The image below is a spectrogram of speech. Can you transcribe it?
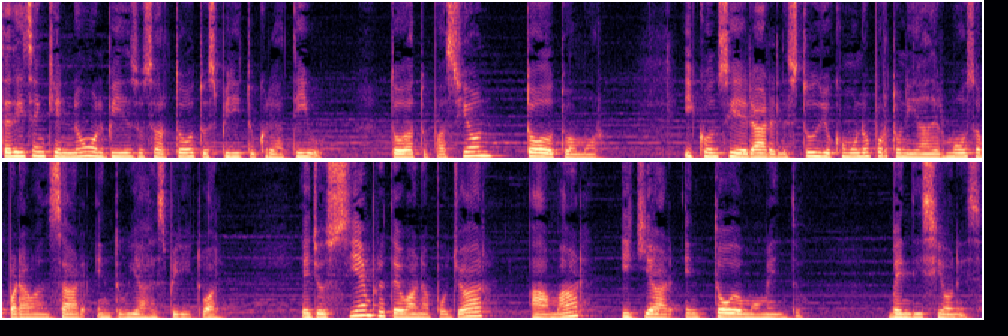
Te dicen que no olvides usar todo tu espíritu creativo, toda tu pasión, todo tu amor y considerar el estudio como una oportunidad hermosa para avanzar en tu viaje espiritual. Ellos siempre te van a apoyar, a amar y guiar en todo momento. Bendiciones.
